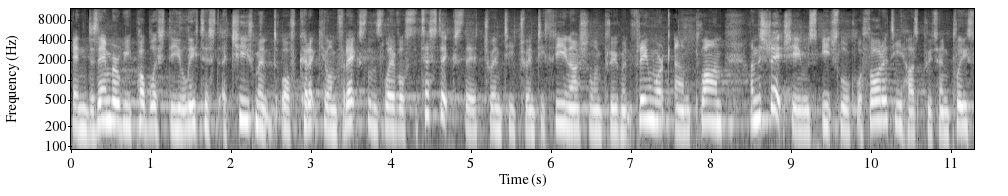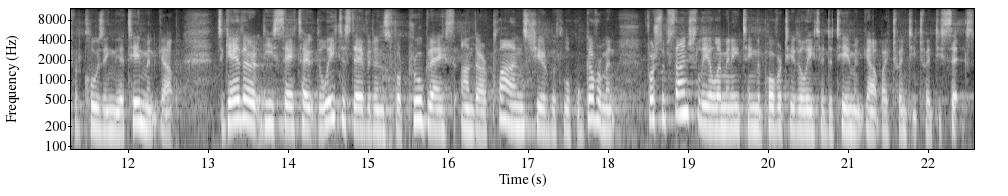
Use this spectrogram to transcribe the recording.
In December, we published the latest Achievement of Curriculum for Excellence level statistics, the 2023 National Improvement Framework and Plan, and the stretch aims each local authority has put in place for closing the attainment gap. Together, these set out the latest evidence for progress and our plans shared with local government for substantially eliminating the poverty-related attainment gap by 2026.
